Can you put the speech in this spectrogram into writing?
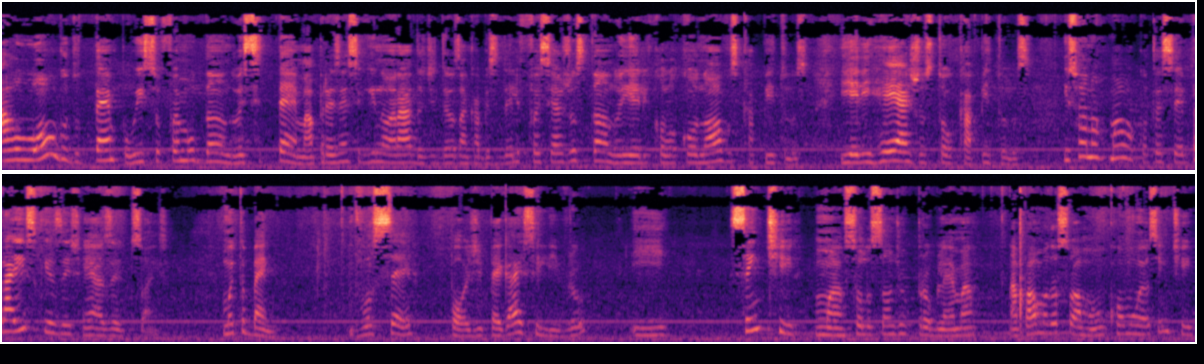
ao longo do tempo, isso foi mudando. Esse tema, a presença ignorada de Deus na cabeça dele, foi se ajustando e ele colocou novos capítulos e ele reajustou capítulos. Isso é normal acontecer. Para isso que existem as edições. Muito bem. Você pode pegar esse livro e sentir uma solução de um problema na palma da sua mão, como eu senti.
